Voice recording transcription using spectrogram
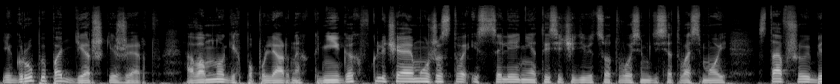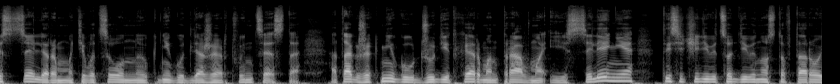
и группы поддержки жертв, а во многих популярных книгах, включая «Мужество исцеления» 1988, ставшую бестселлером мотивационную книгу для жертв инцеста, а также книгу Джудит Херман «Травма и исцеление» 1992,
